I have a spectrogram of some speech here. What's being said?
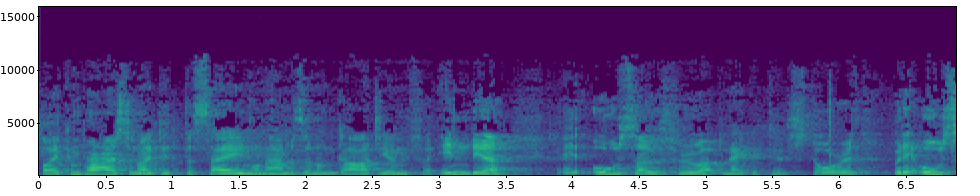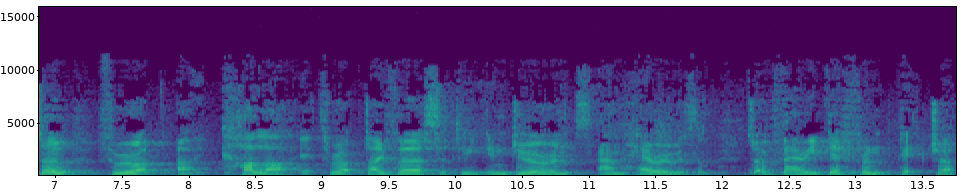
By comparison, I did the same on Amazon and Guardian for India. It also threw up negative stories, but it also threw up uh, colour, it threw up diversity, endurance, and heroism. So, a very different picture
